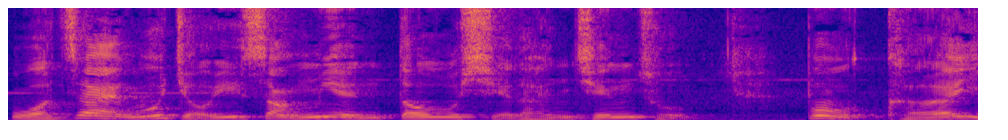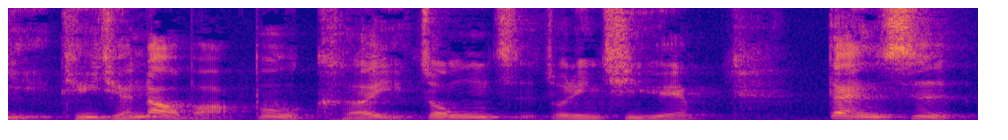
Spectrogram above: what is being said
我在五九一上面都写的很清楚，不可以提前闹保，不可以终止租赁契约。但是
